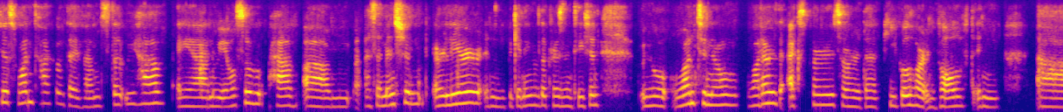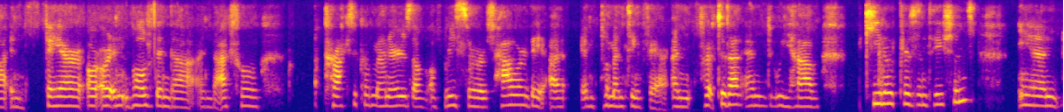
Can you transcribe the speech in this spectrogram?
just one type of the events that we have. And we also have, um, as I mentioned earlier in the beginning of the presentation, we want to know what are the experts or the people who are involved in uh, in fair or, or involved in the in the actual practical manners of, of research. How are they uh, implementing fair? And for, to that end, we have keynote presentations and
